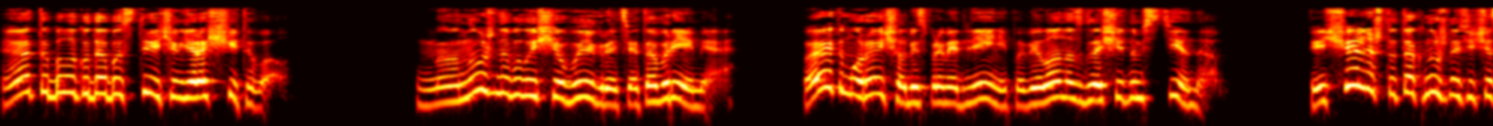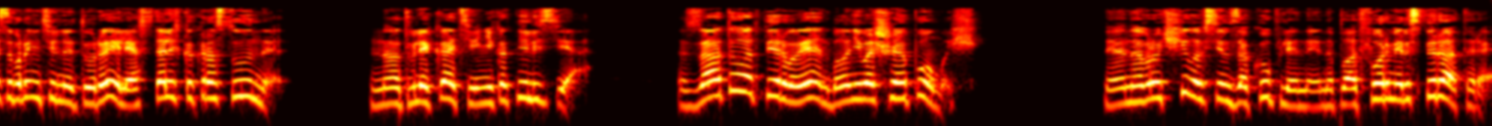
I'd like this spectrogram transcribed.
Это было куда быстрее, чем я рассчитывал. Но нужно было еще выиграть это время. Поэтому Рэйчел без промедлений повела нас к защитным стенам. Печально, что так нужно сейчас оборонительные турели остались как раз у Инет. Но отвлекать ее никак нельзя. Зато от первой Н была небольшая помощь. Она вручила всем закупленные на платформе респираторы.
